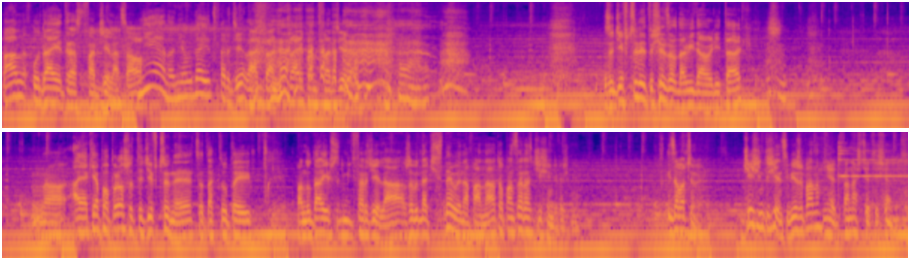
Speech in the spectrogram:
Pan udaje teraz twardziela, co? Nie, no nie udaje twardziela. Tak, tak, udaje pan twardziela. Że dziewczyny tu siedzą na widowni, tak? No, a jak ja poproszę te dziewczyny, co tak tutaj pan udaje przed nimi twardziela, żeby nacisnęły na pana, to pan zaraz 10 weźmie. I zobaczymy. 10 tysięcy, bierze pan? Nie, 12 tysięcy.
